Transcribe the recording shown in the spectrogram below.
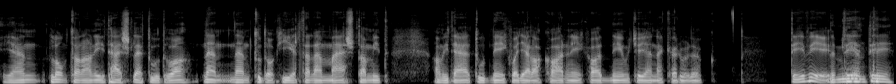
ilyen lomtalanítást letudva nem, nem tudok hirtelen mást, amit, amit el tudnék, vagy el akarnék adni, úgyhogy ennek örülök. TV? De milyen té?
